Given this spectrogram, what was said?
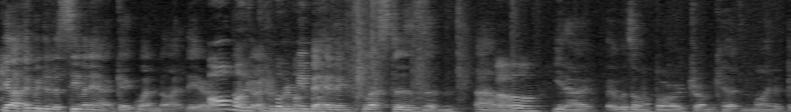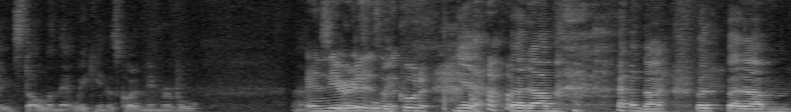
yeah, I think we did a seven hour gig one night there. Oh my god! I can remember having blisters and um, Oh. you know it was on a borrowed drum kit and mine had been stolen that weekend. It's quite a memorable. Uh, And there it experience in the corner. Yeah, but um, no, but but um,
